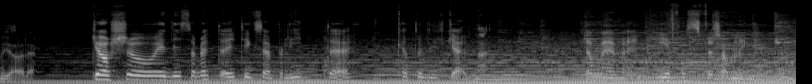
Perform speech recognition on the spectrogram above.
att göra det. Josh och Elisabeth är till exempel inte katoliker. Nej. De är med i EFS församling. Mm.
